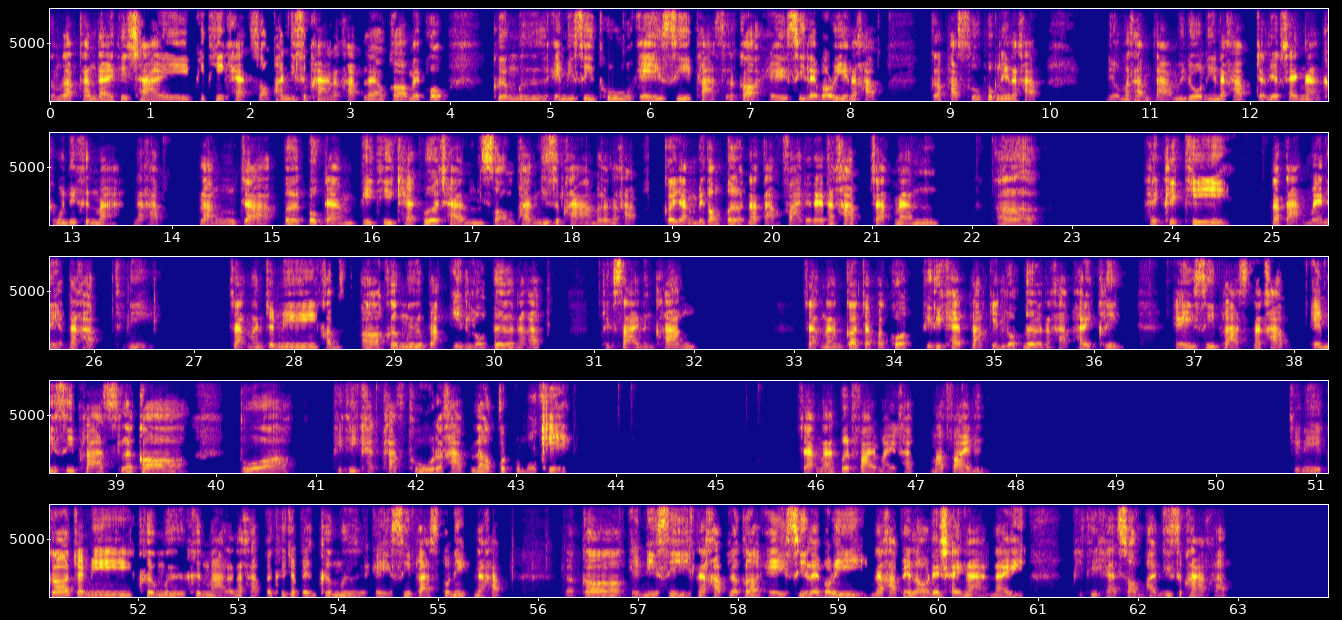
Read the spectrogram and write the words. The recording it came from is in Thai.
สำหรับท่านใดที่ใช้ PTCAT 2025 นะครับ แล้วก็ไม่พบเครื่องมือ MEC2 AC Plus แล้วก็ AC Library นะครับก็ Plus 2พวกนี้นะครับ เดี๋ยวมาทำตามวิดีโอนี้นะครับ จะเรียกใช้งานเครื่องมือนี้ขึ้นมานะครับ หลังจากเปิดโปรแกรม PTCAT เวอร์ชัน2025 มาแล้วนะครับ ก็ยังไม่ต้องเปิดหน้าต่างไฟล์ใดๆนะครับ จากนั้นให้คลิกที่หน้าต่าง Manage นะครับ ที่นี่ จากนั้นจะมีคำเเครื่องมือ Plugin Loader นะครับ คลิกซ้ายหนึ่งครั้ง จากนั้นก็จะปรากฏ PTCAT Plugin Loader นะครับ ให้คลิก AC Plus นะครับ MEC Plus แล้วก็ตัว PTCAT Plus 2 นะครับ แล้วกดปุ่มโอเค จากนั้นเปิดไฟล์ใหม่ครับ มาไฟล์หนึ่ง ทีนี้ก็จะมีเครื่องมือขึ้นมาแล้วนะครับ ก็คือจะเป็นเครื่องมือ AC Plus ตัวนี้นะครับ แล้วก็ MEC นะครับ แล้วก็ AC Library นะครับ ให้เราได้ใช้งานใน PTCAT 2025 ครับ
